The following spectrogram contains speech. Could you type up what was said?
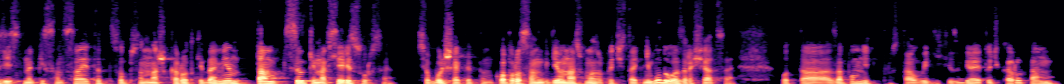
здесь написан сайт, это, собственно, наш короткий домен. Там ссылки на все ресурсы. Все, больше я к, этому, к вопросам, где у нас можно почитать, не буду возвращаться. Вот а, запомните просто avdefisbi.ru, там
